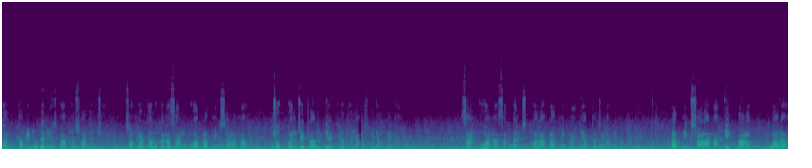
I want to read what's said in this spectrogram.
ન્યૂઝમાં આપનું સ્વાગત છે. સોનગઢ તાલુકાના સાંડકુવા પ્રાથમિક શાળાના ચોપન જેટલા વિદ્યાર્થીઓ થયા હોસ્પિટલ ભેગા સાંડકુવાના સરપંચ દ્વારા પ્રાથમિક માહિતી આપતા જણાવ્યું હતું કે, પ્રાથમિક શાળાના એક બાળક દ્વારા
